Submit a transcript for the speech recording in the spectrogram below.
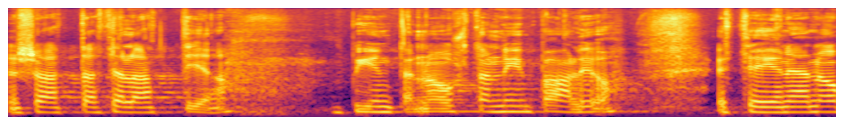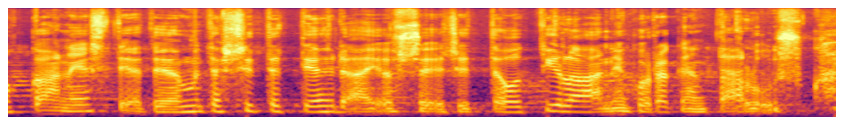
Ne saattaa se lattia pinta nousta niin paljon, että ei enää olekaan esteitä. Ja mitä sitten tehdään, jos ei sitten ole tilaa niin kuin rakentaa luiskaa.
